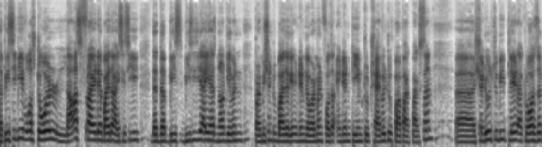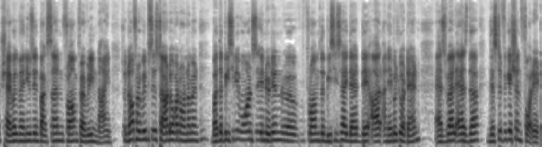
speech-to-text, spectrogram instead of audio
The PCB was told last Friday by the ICC that the BCCI has not given permission to by the Indian government for the Indian team to travel to Pakistan schedule to be played across the travel venues in Pakistan from February 9 so now february से स्टार्ट होगा tournament but the PCB wants in return from the BCCI that they are unable to attend as well as the justification for it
